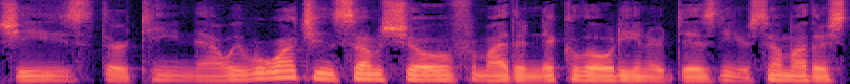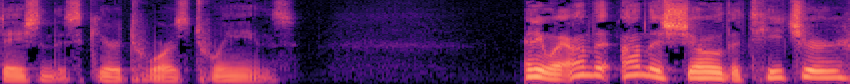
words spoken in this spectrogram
She's 13 now. We were watching some show from either Nickelodeon or Disney or some other station that's geared towards tweens. Anyway, on the on the show, the teacher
